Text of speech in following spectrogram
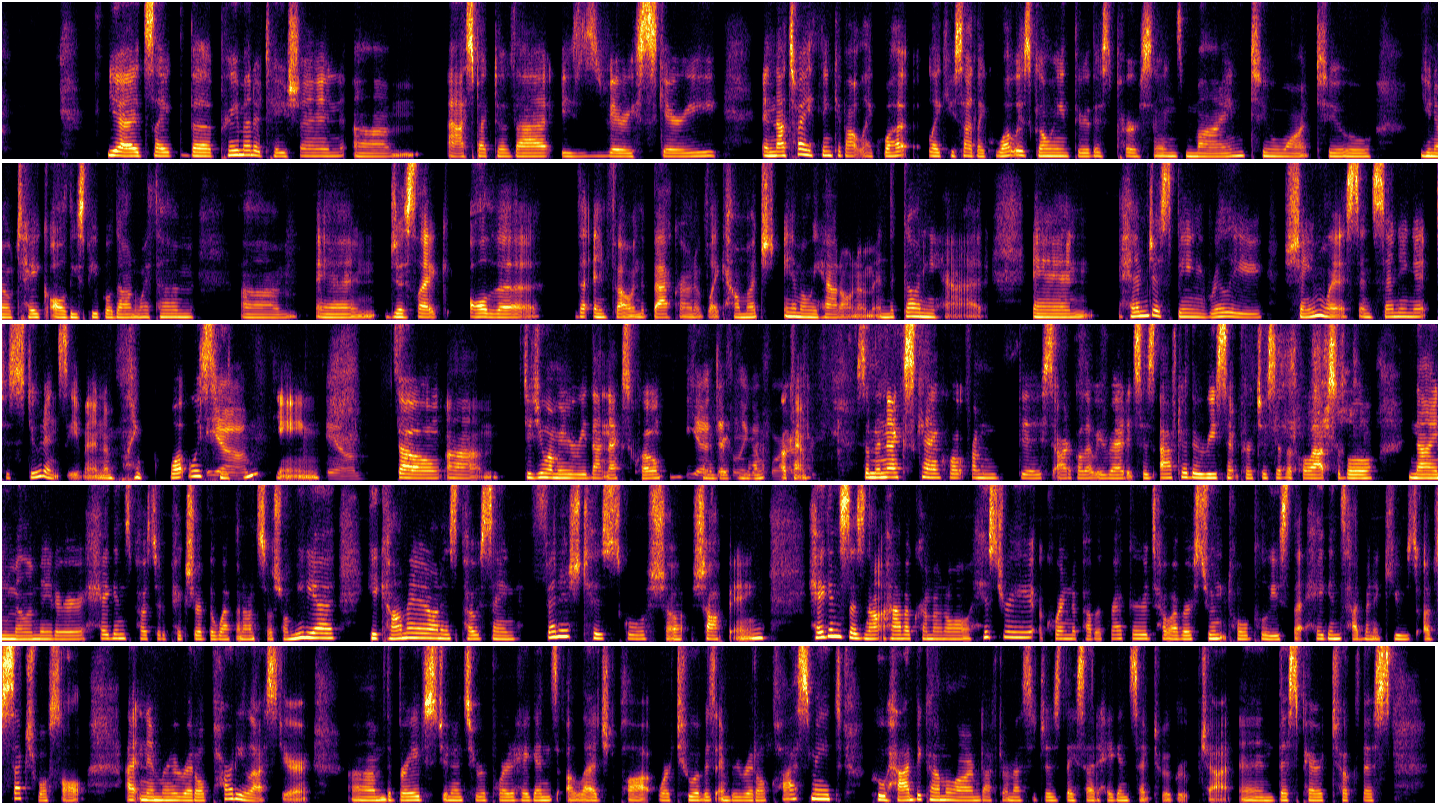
yeah it's like the premeditation um aspect of that is very scary and that's why i think about like what like you said like what was going through this person's mind to want to you know take all these people down with him. Um and just like all the the info in the background of like how much ammo he had on him and the gun he had. And him just being really shameless and sending it to students even. I'm like what was yeah. he thinking? Yeah. So um did you want me to read that next quote? Yeah definitely go for okay. So the next kind of quote from this article that we read it says after the recent purchase of a collapsible nine millimeter higgins posted a picture of the weapon on social media. He commented on his post saying finished his school sh- shopping Higgins does not have a criminal history, according to public records. However, a student told police that Higgins had been accused of sexual assault at an Embry Riddle party last year. Um, the brave students who reported Higgins' alleged plot were two of his Embry Riddle classmates who had become alarmed after messages they said Higgins sent to a group chat. And this pair took this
